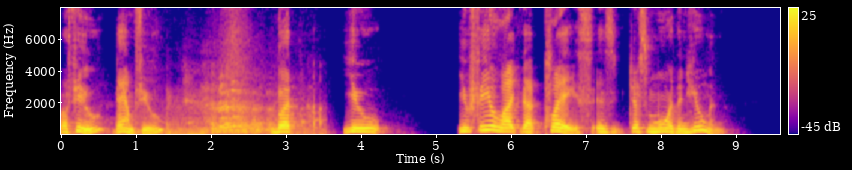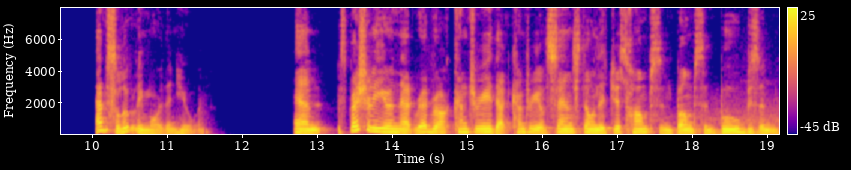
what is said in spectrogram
a few, damn few, but you, you feel like that place is just more than human, absolutely more than human. And especially in that red rock country, that country of sandstone that just humps and bumps and boobs and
